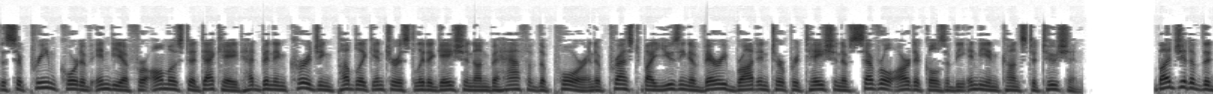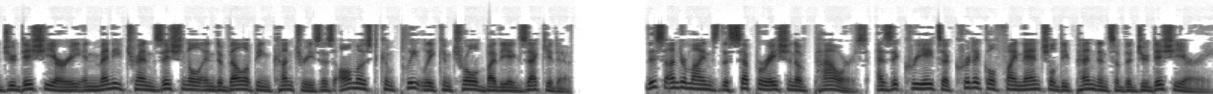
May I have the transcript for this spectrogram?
the Supreme Court of India for almost a decade had been encouraging public interest litigation on behalf of the poor and oppressed by using a very broad interpretation of several articles of the Indian constitution. Budget of the judiciary in many transitional and developing countries is almost completely controlled by the executive. This undermines the separation of powers, as it creates a critical financial dependence of the judiciary.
